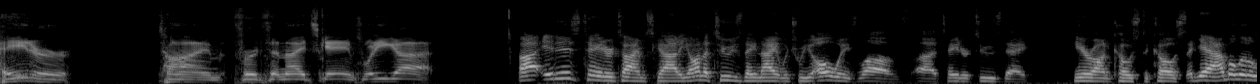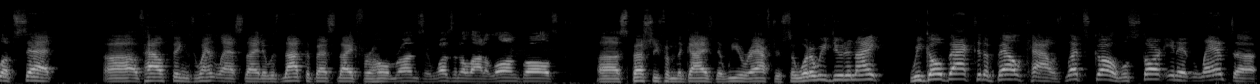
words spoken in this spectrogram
tater time for tonight's games. What do you got? Uh, it is Tater time, Scotty, on a Tuesday night, which we always love, uh, Tater Tuesday here on Coast to Coast. And yeah, I'm a little upset uh, of how things went last night. It was not the best night for home runs. There wasn't a lot of long balls, uh, especially from the guys that we were after. So what do we do tonight? We go back to the Bell Cows. Let's go. We'll start in Atlanta,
